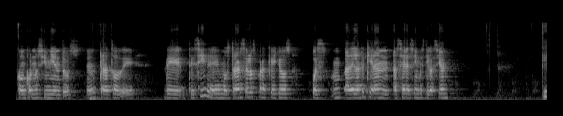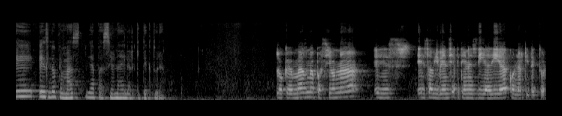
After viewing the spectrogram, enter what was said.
con conocimientos. Trato de, de, de sí, de mostrárselos para que ellos pues adelante quieran hacer esa investigación. ¿Qué es lo que más le apasiona de la arquitectura? Lo que más me apasiona es esa vivencia que tienes día a día con la arquitectura.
